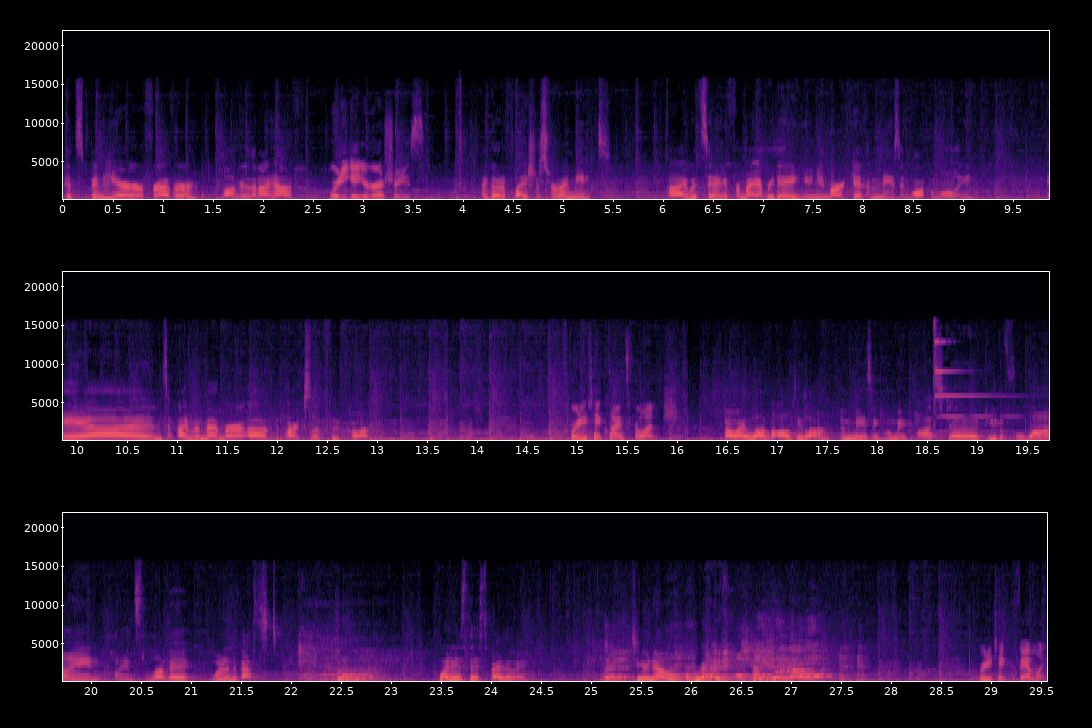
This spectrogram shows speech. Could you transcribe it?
It's been here forever, longer than I have. Where do you get your groceries? I go to Fleisher's for my meat. I would say for my everyday Union Market, amazing guacamole. And I'm a member of the Park Slope Food Co-op. Where do you take clients for lunch? Oh, I love Al Di La. Amazing homemade pasta, beautiful wine. Clients love it. One of the best. what is this, by the way? Red. Do you know? Red. Where do you take the family?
